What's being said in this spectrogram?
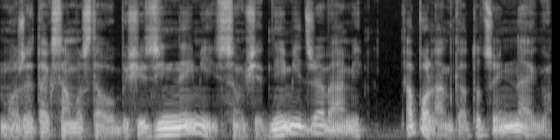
Może tak samo stałoby się z innymi, sąsiednimi drzewami a polanka to co innego.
